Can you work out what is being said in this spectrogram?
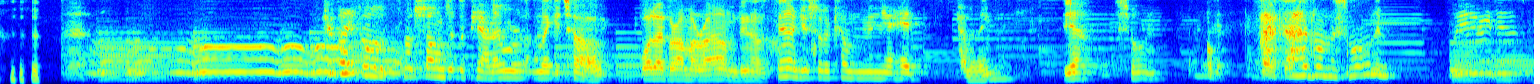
Do you write your, your songs at the piano or on the guitar? Whatever I'm around, you know. They don't just sort of come in your head kind of thing. Yeah, sure. In fact, I had one this morning. So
